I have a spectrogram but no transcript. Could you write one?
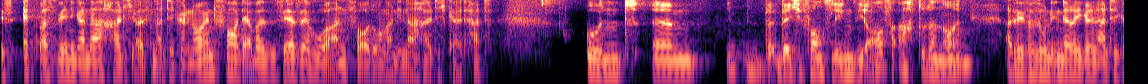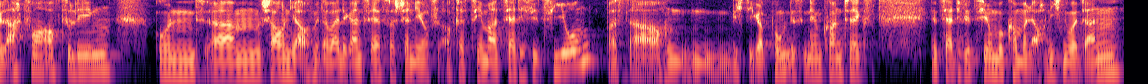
ist etwas weniger nachhaltig als ein Artikel 9 Fonds, der aber sehr, sehr hohe Anforderungen an die Nachhaltigkeit hat. Und ähm, welche Fonds legen Sie auf? Acht oder neun? Also wir versuchen in der Regel einen Artikel 8 Fonds aufzulegen und ähm, schauen ja auch mittlerweile ganz selbstverständlich auf, auf das Thema Zertifizierung, was da auch ein, ein, wichtiger Punkt ist in dem Kontext. Eine Zertifizierung bekommt man auch nicht nur dann,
